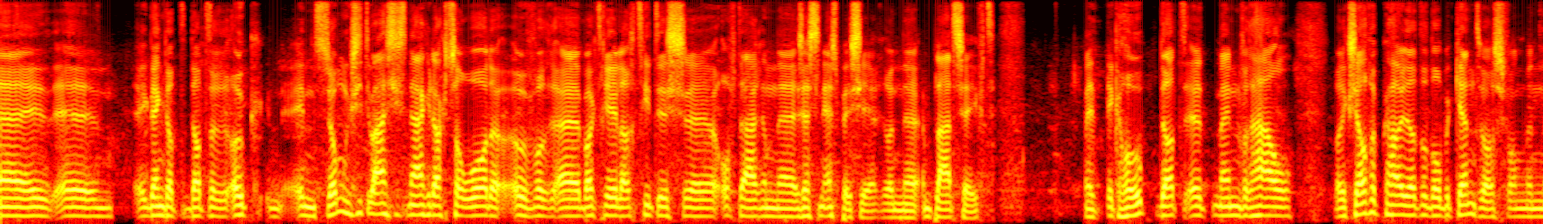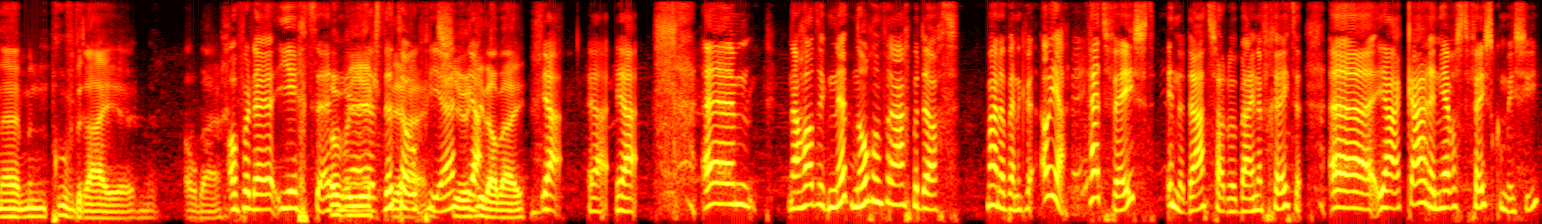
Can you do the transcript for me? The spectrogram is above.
ik denk dat, dat er ook in sommige situaties nagedacht zal worden over bacteriële artritis of daar een 16S-PCR een, een plaats heeft. Ik hoop dat het, mijn verhaal, wat ik zelf heb gehouden, dat het al bekend was van mijn, mijn proefdraaien al daar. Over de jicht en Over jicht, de ja, topie, chirurgie Ja. daarbij. Ja, ja, ja. Um, nou had ik net nog een vraag bedacht. Maar dan ben ik weer... Oh ja, het feest. Inderdaad, zouden we bijna vergeten. Uh, ja, Karin, jij was de feestcommissie.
